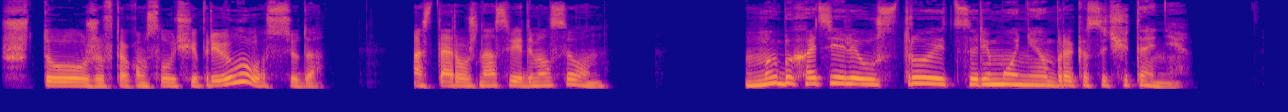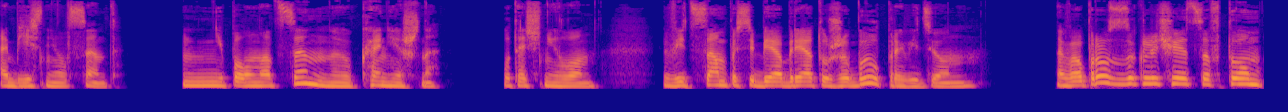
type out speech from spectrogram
«Что же в таком случае привело вас сюда?» — осторожно осведомился он. «Мы бы хотели устроить церемонию бракосочетания», — объяснил Сент. «Неполноценную, конечно, уточнил он. «Ведь сам по себе обряд уже был проведен. Вопрос заключается в том,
